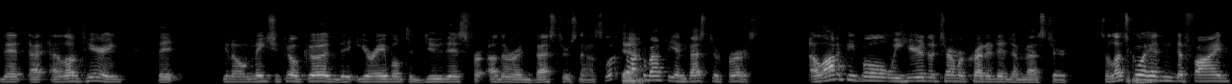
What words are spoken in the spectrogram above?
that I, I loved hearing that you know makes you feel good that you're able to do this for other investors now. So let's Yeah. talk about the investor first. A lot of people we hear the term accredited investor. So let's go Mhm. ahead and define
